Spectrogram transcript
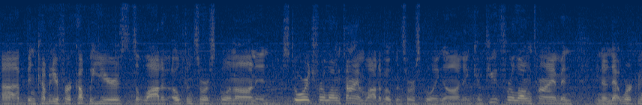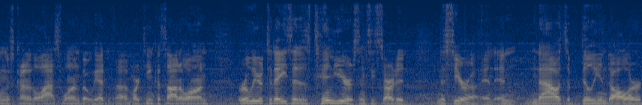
I've uh, been coming here for a couple years. It's a lot of open source going on and storage for a long time, a lot of open source going on and compute for a long time and you know, networking was kind of the last one, but we had uh, Martin Casado on. Earlier today he said it's 10 years since he started Nicira and, and now it's a billion dollar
